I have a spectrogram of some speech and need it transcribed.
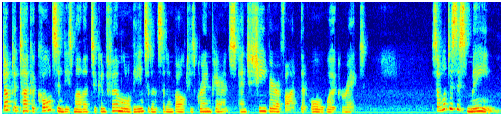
Dr. Tucker called Cindy's mother to confirm all of the incidents that involved his grandparents, and she verified that all were correct. So, what does this mean?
